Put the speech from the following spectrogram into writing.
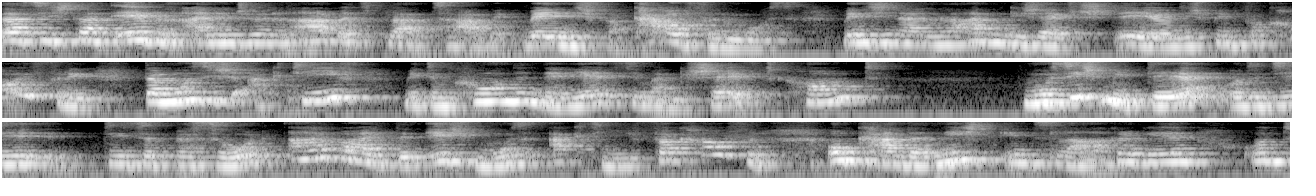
dass ich dann eben einen schönen Arbeitsplatz habe, wenn ich verkaufen muss. Wenn ich in einem Ladengeschäft stehe und ich bin Verkäuferin, dann muss ich aktiv mit dem Kunden, der jetzt in mein Geschäft kommt, muss ich mit der oder die, dieser Person arbeiten. Ich muss aktiv verkaufen und kann dann nicht ins Lager gehen und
